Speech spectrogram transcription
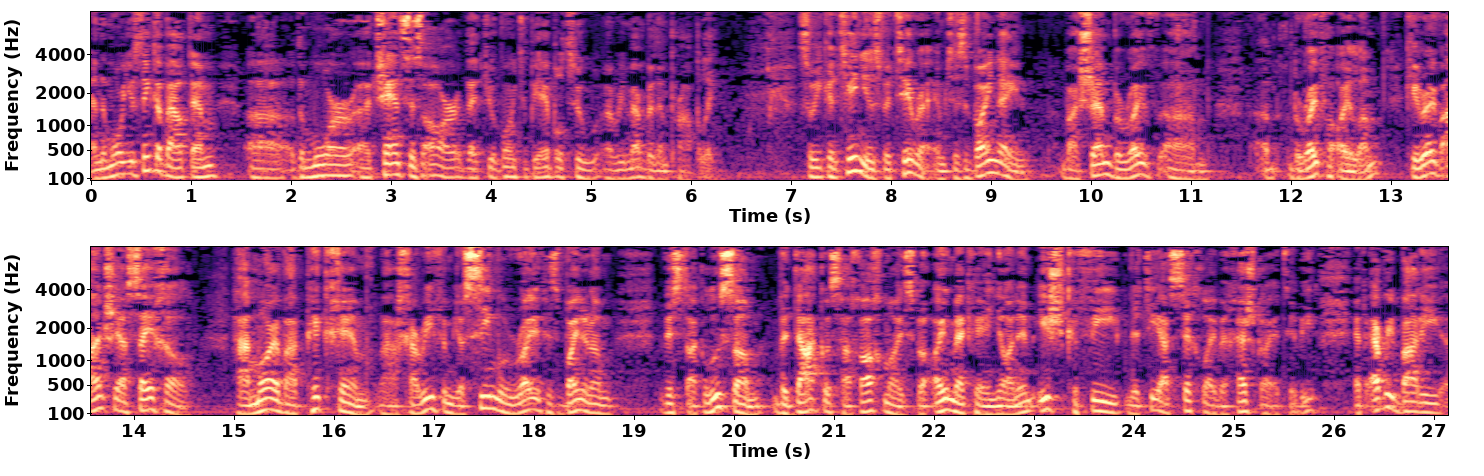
and the more you think about them, uh, the more uh, chances are that you're going to be able to uh, remember them properly. So he continues, V'tira im tizbaynein b'Hashem b'roiv b'roiv ha'olam ki roiv anshe ha'seichel ha'mor v'ha'pikchim v'ha'charifim yosimu roiv hizbaynenam Ish kafi. If everybody, uh,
